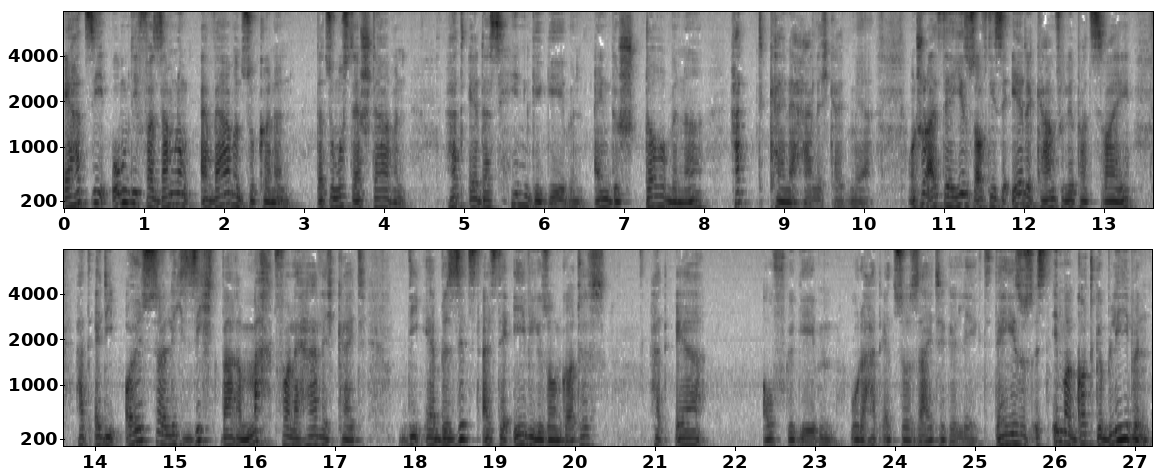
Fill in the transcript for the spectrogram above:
Er hat sie, um die Versammlung erwerben zu können, dazu musste er sterben, hat er das hingegeben. Ein Gestorbener hat keine Herrlichkeit mehr. Und schon als der Jesus auf diese Erde kam, Philippa 2, hat er die äußerlich sichtbare, machtvolle Herrlichkeit, die er besitzt als der ewige Sohn Gottes, hat er aufgegeben oder hat er zur Seite gelegt. Der Jesus ist immer Gott geblieben.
